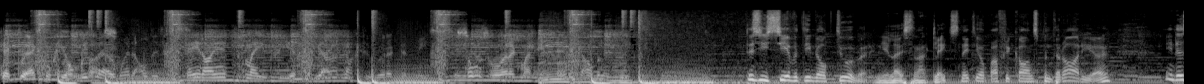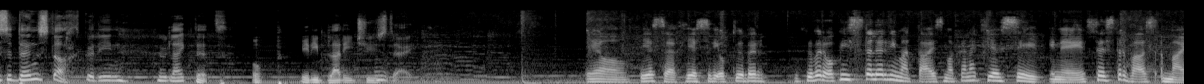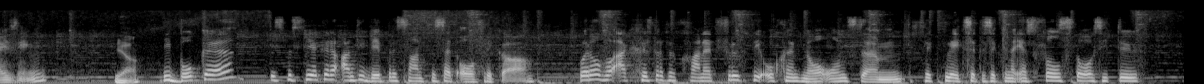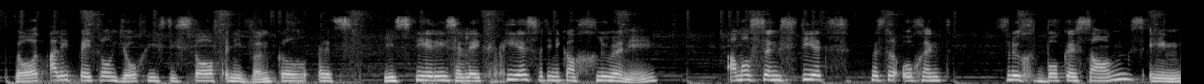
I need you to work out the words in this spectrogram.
Kyk toe ek nog jonk was. My ouma het altyd gesê, Sê daai het vir my weer nog te hoor ek dit mense. Soms hoor ek maar net en ek almal net Dis die 17de Oktober en jy luister na Klets net hier op Afrikaans.radio. En dis 'n Dinsdag. Godin, hoe lyk dit op hierdie bloody Tuesday? Ja, besig. Gister die Oktober. Oktober raak nie stiller nie, Matthys, maar kan ek vir jou sê, nee, gister was amazing. Ja. Die bokke is verseker 'n antidepressant vir Suid-Afrika. Oral waar ek gister gegaan het vroeg die oggend na ons ehm um, geklets het, as ek na eers volstasie toe. Daar het al die petrol joggies, die staf in die winkel is hysteries. Hulle het gees wat jy nie kan glo nie. Almal sing steeds gisteroggend vroeg bokke songs en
